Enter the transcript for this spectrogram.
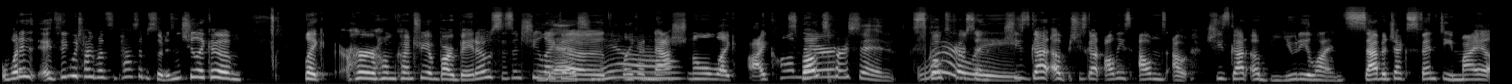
what is? I think we talked about this in the past episode. Isn't she like a, like her home country of Barbados? Isn't she like Yes, a like a national like icon there? spokesperson. spokesperson. Literally. She's got a she's got all these albums out. She's got a beauty line. Savage X Fenty, my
